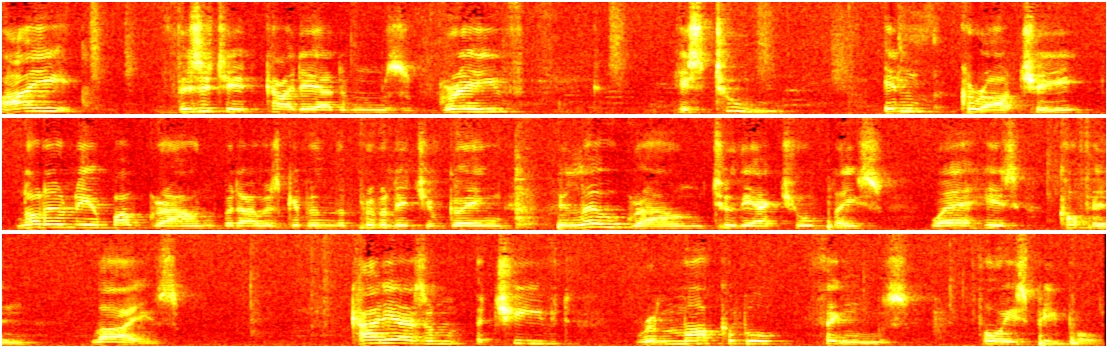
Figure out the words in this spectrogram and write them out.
I visited Quaid-e-Azam's grave, his tomb, in Karachi, not only above ground, but I was given the privilege of going below ground to the actual place where his coffin lies. Quaid achieved remarkable things for his people.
